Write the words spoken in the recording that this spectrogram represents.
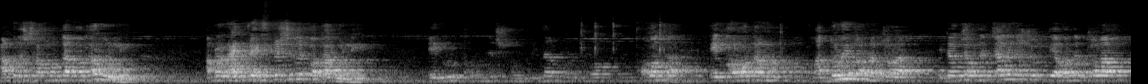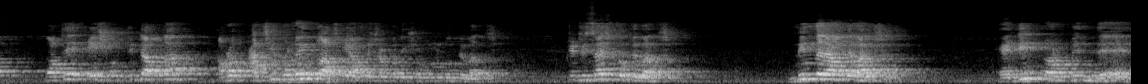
আমরা সমতার কথা বলি আমরা রাইট টু এক্সপ্রেশনের কথা বলি এগুলো তো আমাদের সংবিধান ক্ষমতা। এই ক্ষমতার মাধ্যমেই তো আমরা চলা এটা হচ্ছে আমাদের চালিকা শক্তি আমাদের চলার পথে এই শক্তিটা আমরা আমরা আছি বলেই তো আজকে আপনি সাংবাদিক সম্মেলন করতে পারছি ক্রিটিসাইজ করতে পারছি নিন্দা জানাতে পারছি it not been there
